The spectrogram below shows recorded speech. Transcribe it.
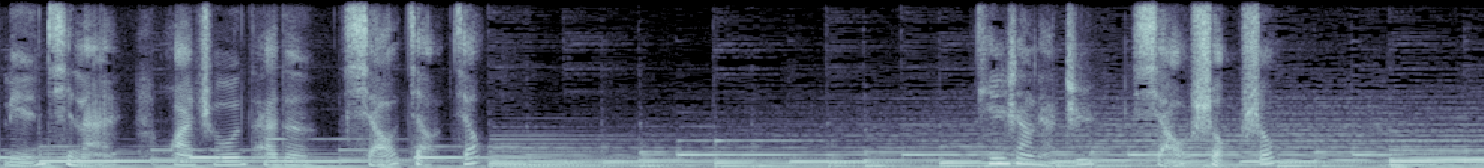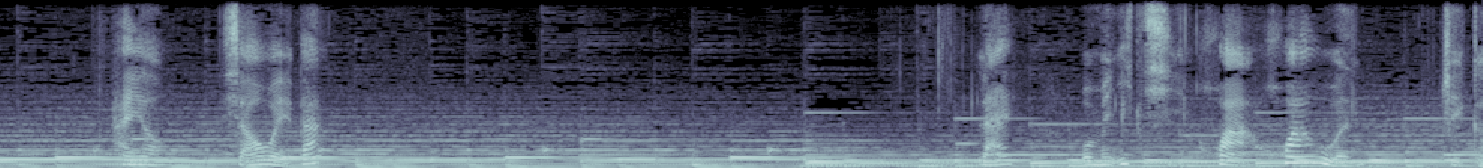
连起来，画出它的小脚脚，添上两只小手手，还有小尾巴。来我们一起画花纹，这个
